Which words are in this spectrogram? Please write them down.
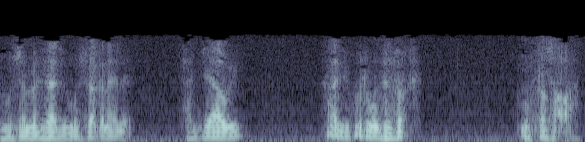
المسمى زاد المستقنع للحجاوي هذه كتب في الفقه مختصرة.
